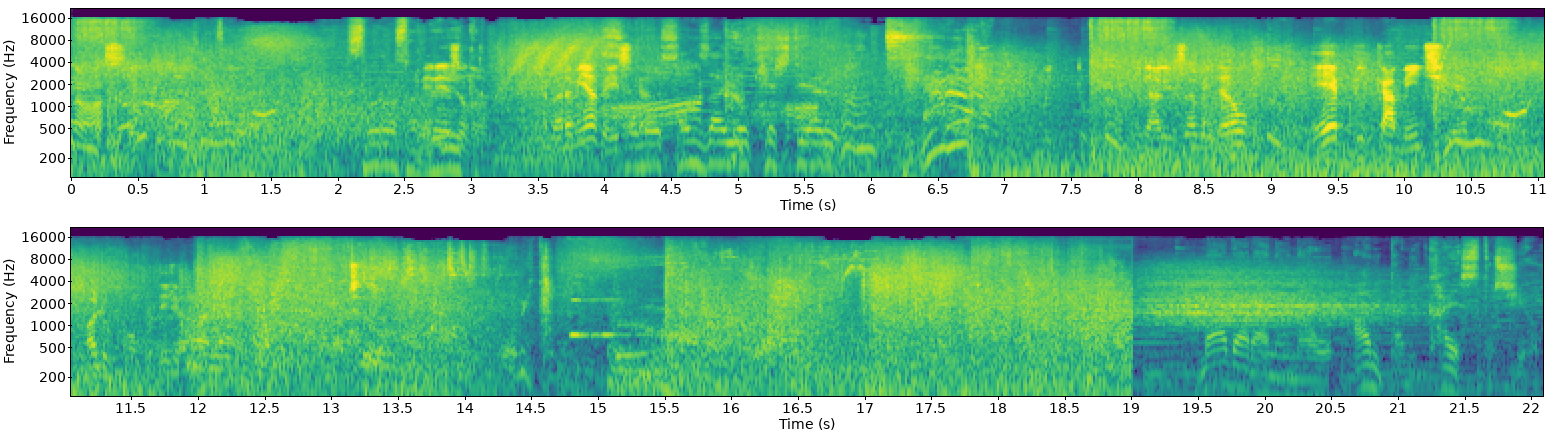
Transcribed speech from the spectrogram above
Nossa, そろそろいい beleza, か novo. Agora é minha vez, こ cara. の存在を消してやる Muito. Finalizando então, epicamente. Olha o combo dele com a Continua. マダラの名をあんたに返すとしよう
